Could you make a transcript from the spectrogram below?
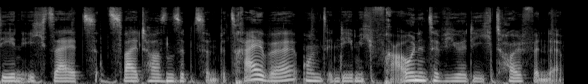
den ich seit 2017 betreibe und in dem ich Frauen interviewe, die ich toll finde.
